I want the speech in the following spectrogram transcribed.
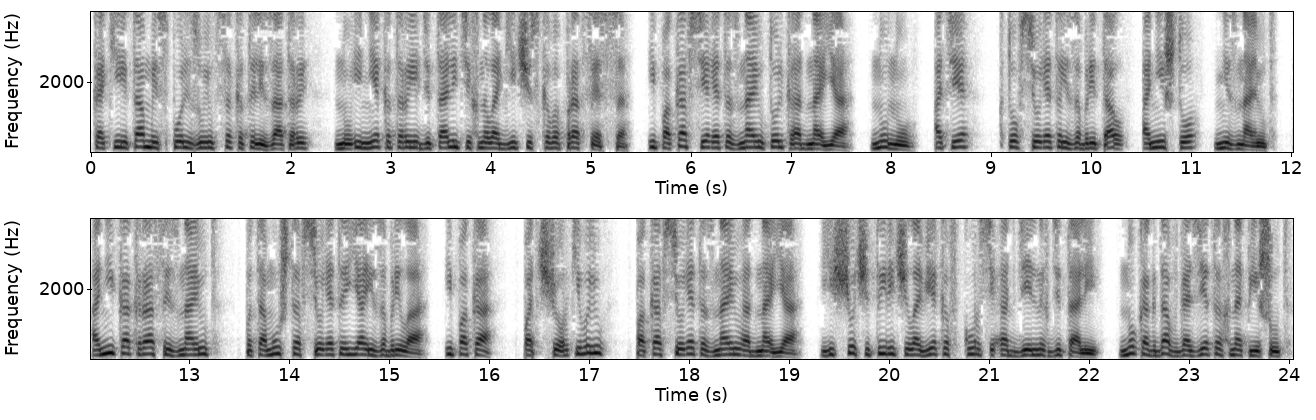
какие там используются катализаторы, ну и некоторые детали технологического процесса. И пока все это знаю только одна я, ну-ну, а те, кто все это изобретал, они что, не знают? Они как раз и знают, потому что все это я изобрела. И пока, подчеркиваю, пока все это знаю одна я. Еще четыре человека в курсе отдельных деталей. Но когда в газетах напишут,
